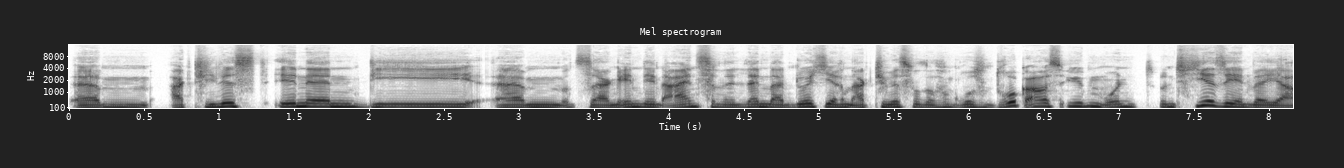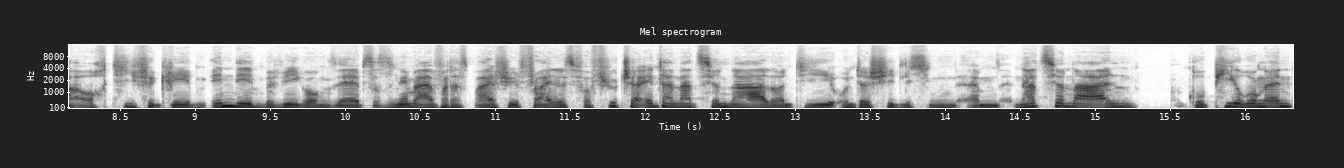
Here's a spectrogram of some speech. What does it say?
ähm, AktivistInnen, die ähm, sozusagen in den einzelnen Ländern durch ihren Aktivismus auch einen großen Druck ausüben. Und, und hier sehen wir ja auch tiefe Gräben in den Bewegungen selbst. Also nehmen wir einfach das Beispiel Fridays for Future international und die unterschiedlichen ähm, nationalen Gruppierungen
